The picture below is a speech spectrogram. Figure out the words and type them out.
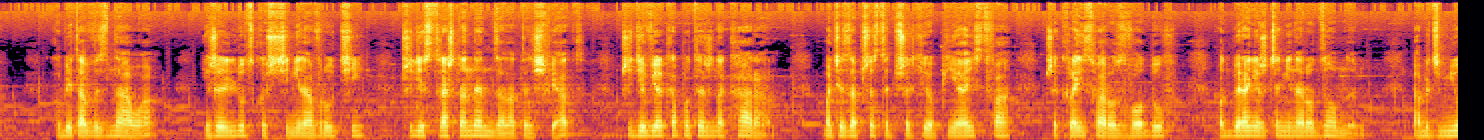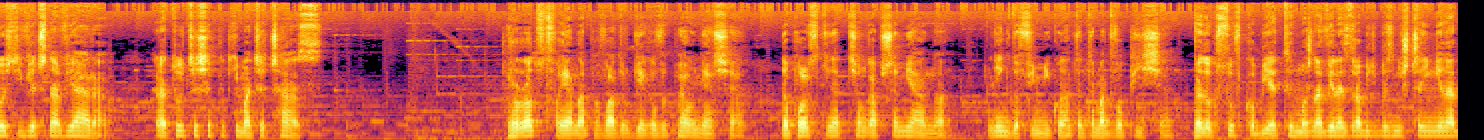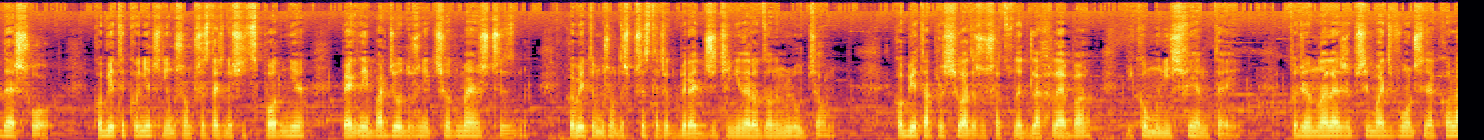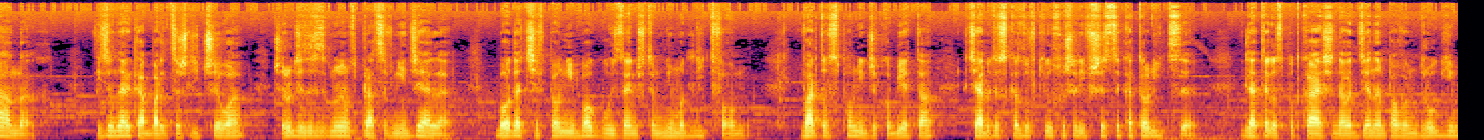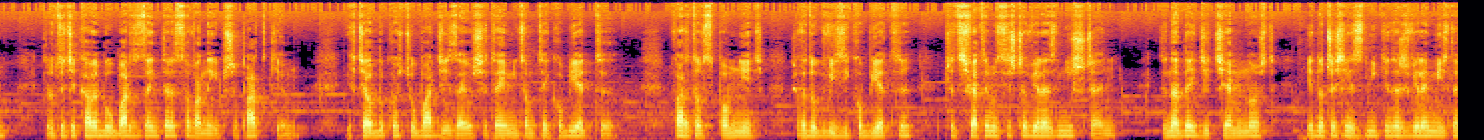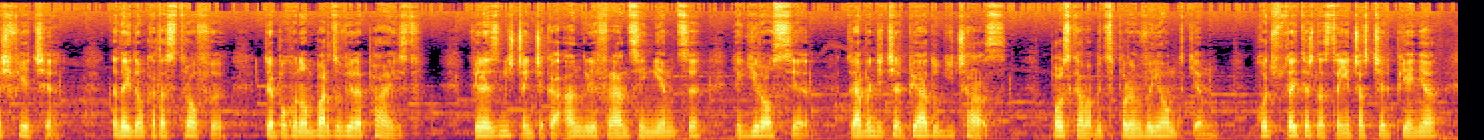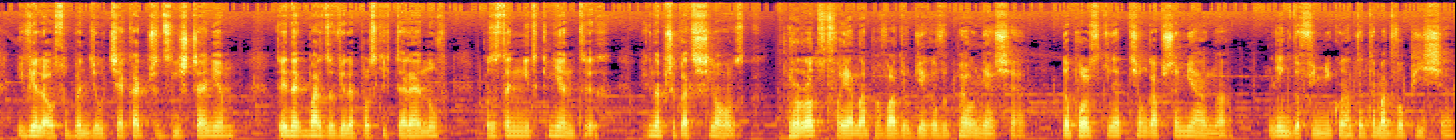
Kobieta wyznała, jeżeli ludzkość się nie nawróci, przyjdzie straszna nędza na ten świat, przyjdzie wielka potężna kara. Macie zaprzestać wszelkiego pijaństwa, przekleństwa, rozwodów, odbierania życzeń nienarodzonym. Ma być miłość i wieczna wiara. Ratujcie się, póki macie czas. Proroctwo Jana Pawła II wypełnia się. Do Polski nadciąga przemiana. Link do filmiku na ten temat w opisie. Według słów kobiety można wiele zrobić, by zniszczenie nie nadeszło. Kobiety koniecznie muszą przestać nosić spodnie, by jak najbardziej odróżniać się od mężczyzn. Kobiety muszą też przestać odbierać życie nienarodzonym ludziom. Kobieta prosiła też o szacunek dla chleba i komunii świętej, który należy przyjmować wyłącznie na kolanach. Wizjonerka bardzo też liczyła, że ludzie zrezygnują z pracy w niedzielę, by oddać się w pełni Bogu i zająć w tym dniu modlitwą. Warto wspomnieć, że kobieta chciałaby te wskazówki usłyszeli wszyscy katolicy i dlatego spotkała się nawet z Janem Pawłem II, który co ciekawe był bardzo zainteresowany jej przypadkiem i chciałby Kościół bardziej zajął się tajemnicą tej kobiety. Warto wspomnieć, że według wizji kobiety przed światem jest jeszcze wiele zniszczeń. Gdy nadejdzie ciemność, jednocześnie zniknie też wiele miejsc na świecie. Nadejdą katastrofy, które pochłoną bardzo wiele państw. Wiele zniszczeń czeka Anglię, Francję, Niemcy, jak i Rosję, która będzie cierpiała długi czas. Polska ma być sporym wyjątkiem, choć tutaj też nastanie czas cierpienia i wiele osób będzie uciekać przed zniszczeniem, to jednak bardzo wiele polskich terenów pozostanie nietkniętych, jak na przykład Śląsk. Proroctwo Jana Pawła II wypełnia się. Do Polski nadciąga przemiana. Link do filmiku na ten temat w opisie.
